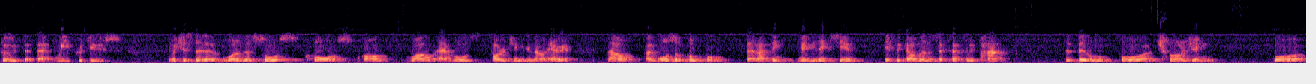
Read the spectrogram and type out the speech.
food that, that we produce, which is the one of the source cause of wild animals foraging in our area. Now, I'm also hopeful that I think maybe next year, if the government successfully passes the bill for charging for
